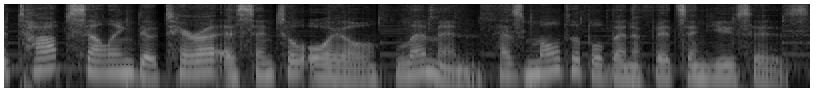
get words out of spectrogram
The top-selling doTERRA essential oil, lemon, has multiple benefits and uses.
